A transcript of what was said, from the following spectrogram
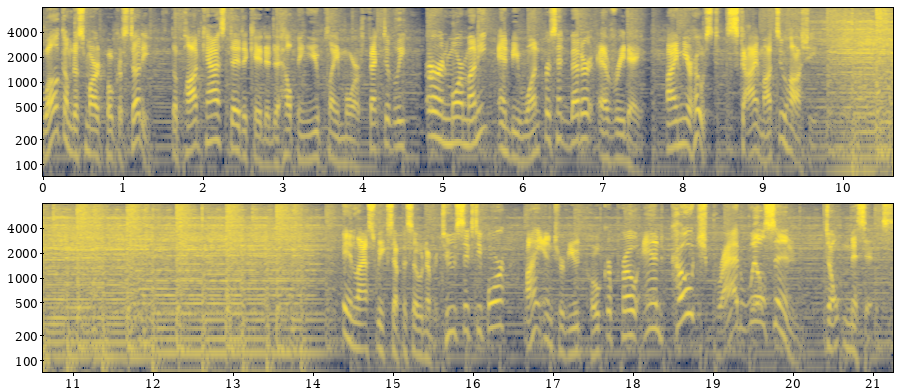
Welcome to Smart Poker Study, the podcast dedicated to helping you play more effectively, earn more money, and be 1% better every day. I'm your host, Sky Matsuhashi. In last week's episode number 264, I interviewed poker pro and coach Brad Wilson. Don't miss it.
